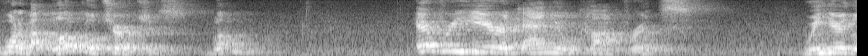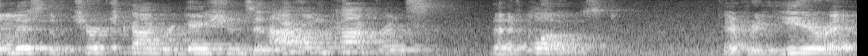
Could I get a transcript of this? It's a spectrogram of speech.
What about local churches? Well, every year at annual conference, we hear the list of church congregations in our own conference that have closed. Every year at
